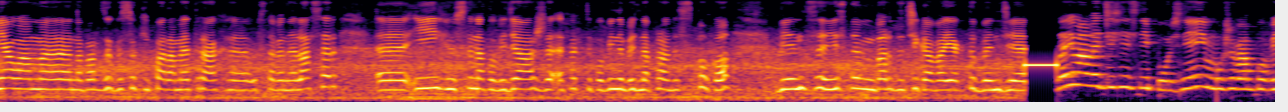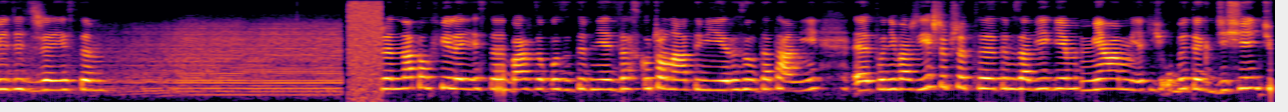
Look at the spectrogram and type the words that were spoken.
miałam e, na bardzo wysokich parametrach e, ustawiony laser e, i Justyna powiedziała, że efekty powinny być naprawdę spoko, więc jestem bardzo ciekawa jak to będzie. No i mamy 10 dni później. Muszę Wam powiedzieć, że jestem że na tą chwilę jestem bardzo pozytywnie zaskoczona tymi rezultatami, e, ponieważ jeszcze przed e, tym zabiegiem miałam jakiś ubytek 10,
